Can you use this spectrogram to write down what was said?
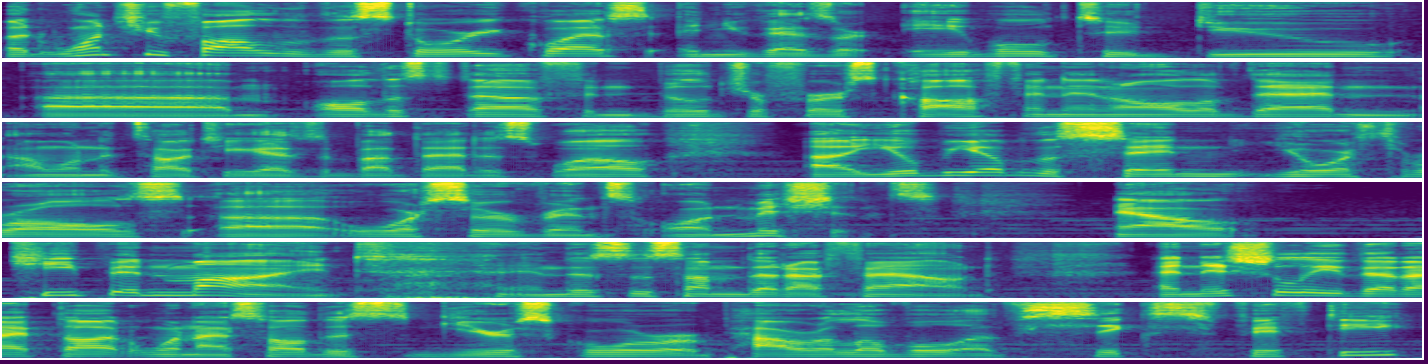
but once you follow the story quest and you guys are able to do um, all the stuff and build your first coffin and all of that, and I want to talk to you guys about that as well, uh, you'll be able to send your thralls uh, or servants on missions. Now, keep in mind, and this is something that I found initially that I thought when I saw this gear score or power level of 650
